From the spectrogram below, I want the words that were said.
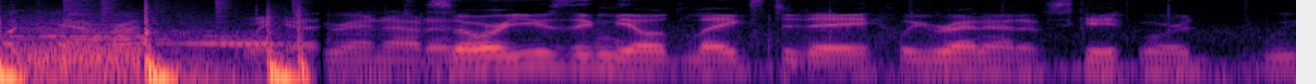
my God. We ran out of- So we're using the old legs today. We ran out of skateboard. We-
